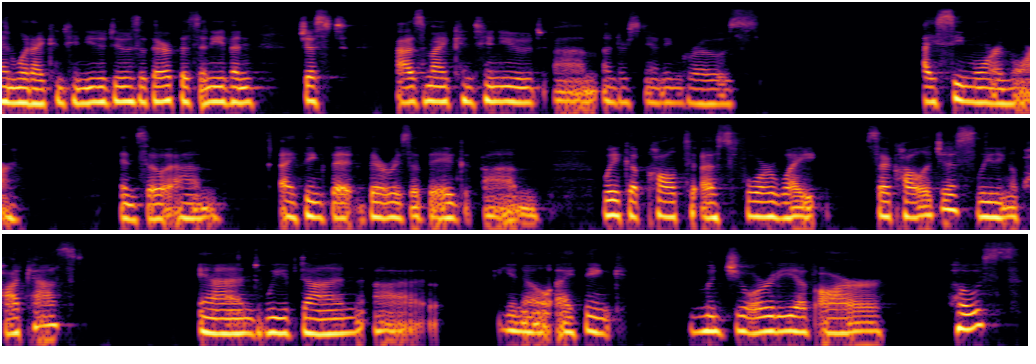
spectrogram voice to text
and what I continue to do as a therapist, and even just as my continued um, understanding grows, I see more and more. And so um, I think that there was a big um, wake up call to us four white psychologists leading a podcast. And we've done, uh, you know, I think majority of our hosts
